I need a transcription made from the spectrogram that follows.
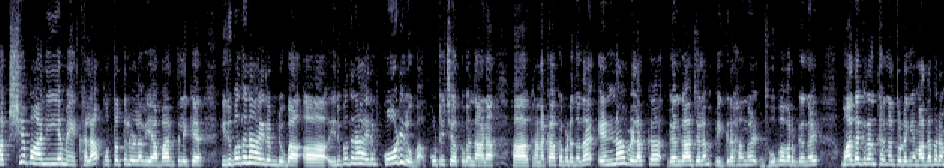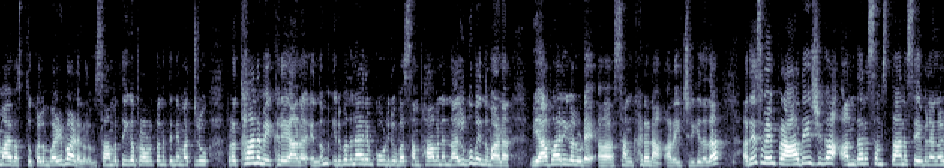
ഭക്ഷ്യപാനീയ മേഖല മൊത്തത്തിലുള്ള വ്യാപാരത്തിലേക്ക് ഇരുപതിനായിരം രൂപ ഇരുപതിനായിരം കോടി രൂപ കൂട്ടിച്ചേർക്കുമെന്നാണ് കണക്കാക്കപ്പെടുന്നത്. എണ്ണ വിളക്ക് ഗംഗാജലം വിഗ്രഹങ്ങൾ ധൂപവർഗങ്ങൾ മതഗ്രന്ഥങ്ങൾ തുടങ്ങിയ മതപരമായ വസ്തുക്കളും വഴിപാടുകളും സാമ്പത്തിക പ്രവർത്തനത്തിന്റെ മറ്റൊരു പ്രധാന മേഖലയാണ് എന്നും ഇരുപതിനായിരം കോടി രൂപ സംഭാവന നൽകുമെന്നുമാണ് വ്യാപാരികളുടെ സംഘടന അറിയിച്ചിരിക്കുന്നത്. അതേസമയം പ്രാദേശിക അന്തർ സംസ്ഥാന സേവനങ്ങൾ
